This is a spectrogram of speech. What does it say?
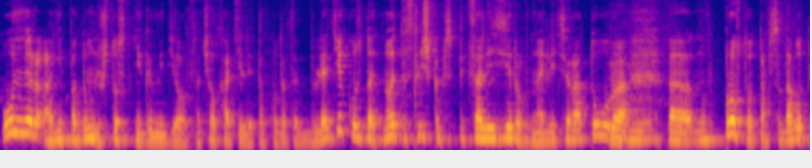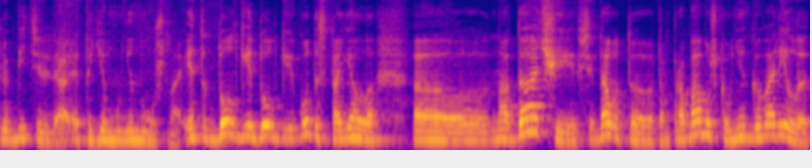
умер, они подумали, что с книгами делать. Сначала хотели там куда-то в библиотеку сдать, но это слишком специализированная литература, угу. э, ну, просто вот, там садовод-любитель, а это ему не нужно. Это долгие-долгие годы стояло э, на даче, и всегда вот э, там про бабушка у них говорила,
